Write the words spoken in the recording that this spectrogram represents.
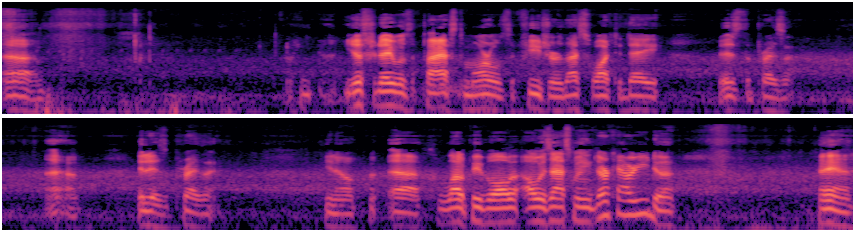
Um, yesterday was the past. Tomorrow was the future. That's why today is the present. Uh, it is the present. You know, uh, a lot of people always ask me, Dirk, how are you doing? And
